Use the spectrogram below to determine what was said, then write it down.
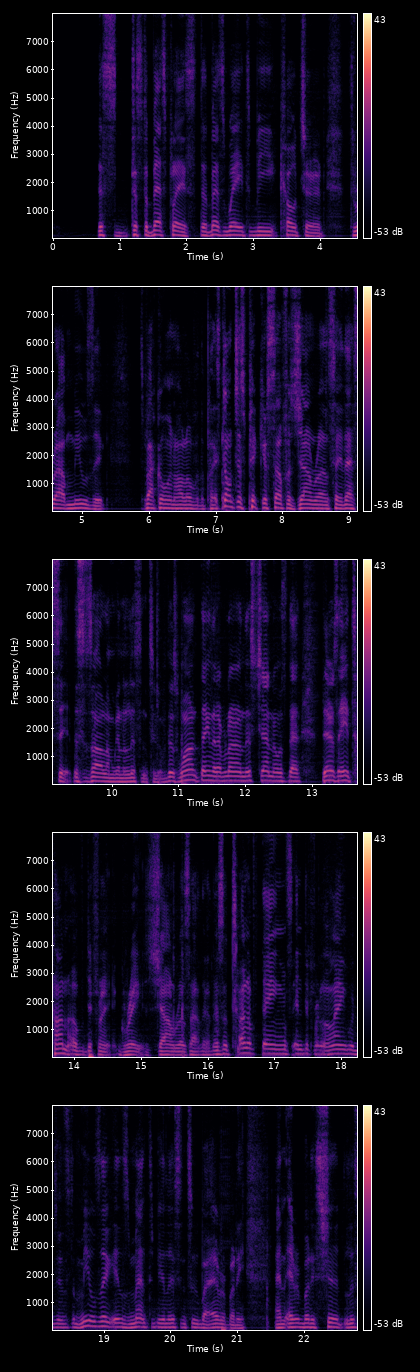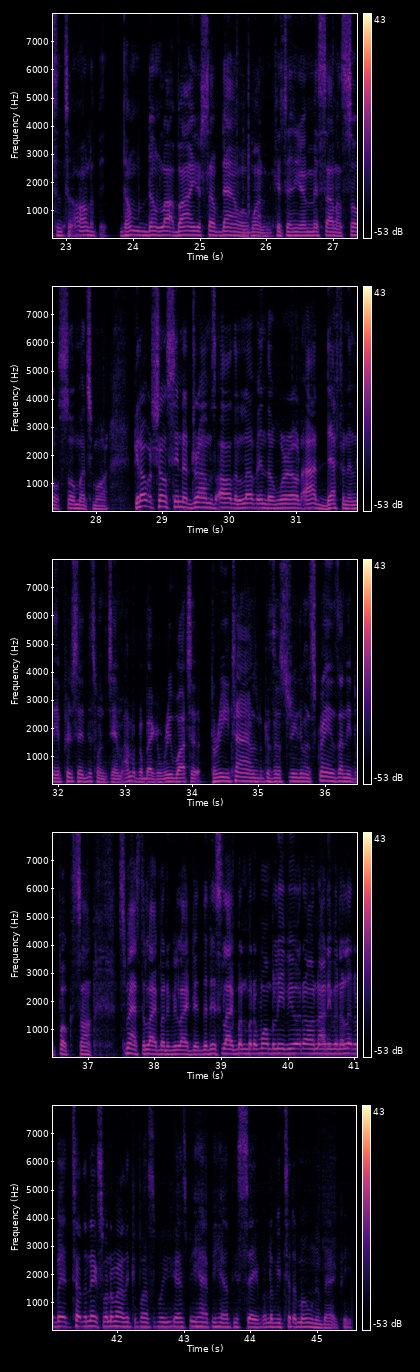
This just the best place, the best way to be cultured throughout music. It's about going all over the place. Don't just pick yourself a genre and say that's it. This is all I'm going to listen to. If there's one thing that I've learned on this channel is that there's a ton of different great genres out there. There's a ton of things in different languages. The music is meant to be listened to by everybody, and everybody should listen to all of it. Don't don't lock bind yourself down with one because then you're gonna miss out on so so much more. Get over show seeing the drums, all the love in the world. I definitely appreciate this one, Jim. I'm gonna go back and rewatch it three times because there's three different screens I need to focus on. Smash the like button if you liked it, the dislike button, but I won't believe you at all, not even a little bit. Till the next one, I'm out. Possible. You guys be happy, healthy, safe. I love you to the moon and back, peace.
